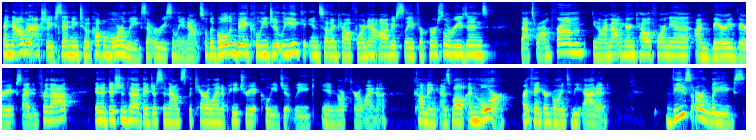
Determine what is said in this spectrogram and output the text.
And now they're actually extending to a couple more leagues that were recently announced. So the Golden Bay Collegiate League in Southern California, obviously for personal reasons, that's where I'm from. You know, I'm out here in California. I'm very, very excited for that. In addition to that, they just announced the Carolina Patriot Collegiate League in North Carolina coming as well. And more, I think, are going to be added These are leagues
